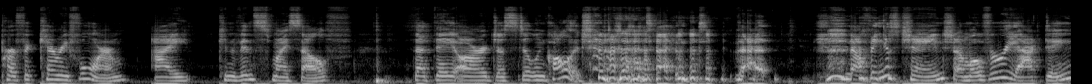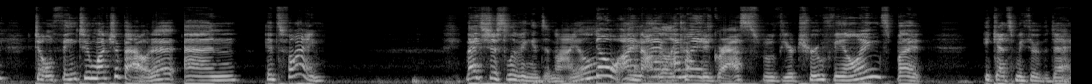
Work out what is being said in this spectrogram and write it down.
perfect Carrie form, I convinced myself that they are just still in college, and that nothing has changed. I'm overreacting. Don't think too much about it, and it's fine. That's just living in denial. No, I'm not I- really I'm coming to grasp with your true feelings, but it gets me through the day.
